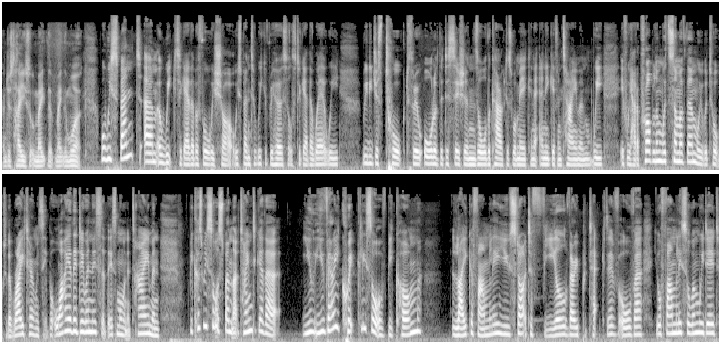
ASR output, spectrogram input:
and just how you sort of make that make them work. Well, we spent um, a week together before we shot. We spent a week of rehearsals together where we really just talked through all of the decisions all the characters were making at any given time. And we, if we had a problem with some of them, we would talk to the writer and we'd say, "But why are they doing this at this moment in time?" And because we sort of spent that time together, you you very quickly sort of become like a family. You start to feel very protective over your family. So when we did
